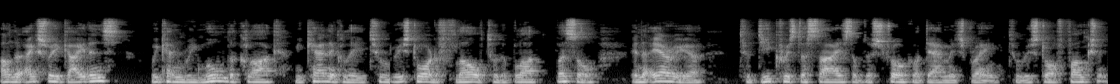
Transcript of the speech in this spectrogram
under X-ray guidance. We can remove the clot mechanically to restore the flow to the blood vessel in the area to decrease the size of the stroke or damaged brain to restore function.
